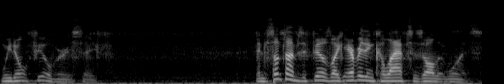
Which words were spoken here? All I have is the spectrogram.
we don't feel very safe. And sometimes it feels like everything collapses all at once.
